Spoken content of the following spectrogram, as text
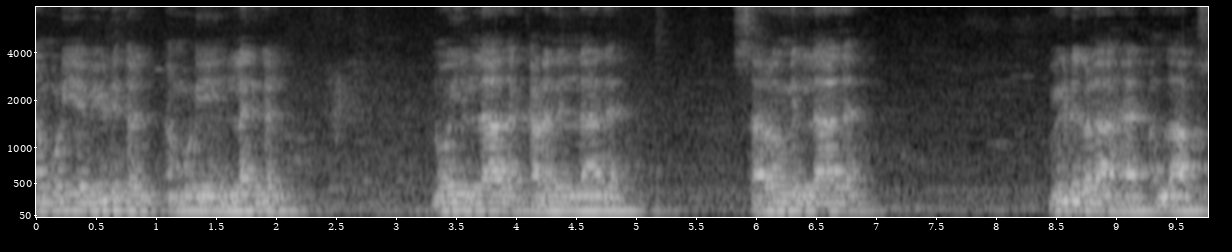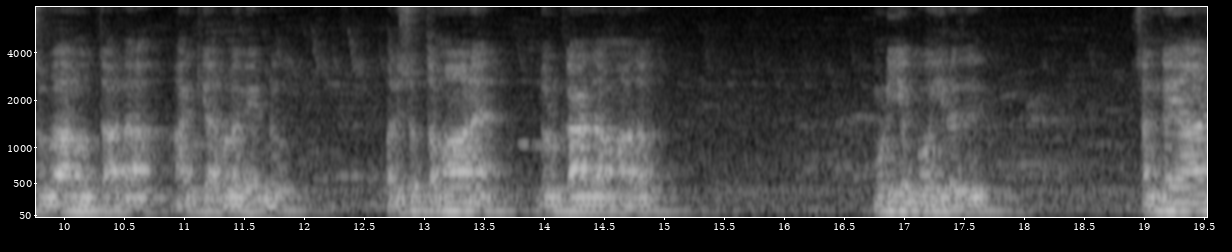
நம்முடைய வீடுகள் நம்முடைய இல்லங்கள் நோய் இல்லாத கடன் இல்லாத சர்வம் இல்லாத வீடுகளாக அல்லாஹ் சுபானு தாலா ஆக்கி அருள வேண்டும். பரிசுத்தமான துல்காதா மாதம் முடிய போகிறது. சங்கையான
